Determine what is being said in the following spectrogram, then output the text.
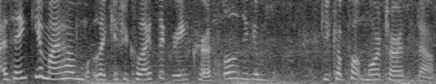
I think you might have like if you collect the green crystals, you can you can put more turrets down.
